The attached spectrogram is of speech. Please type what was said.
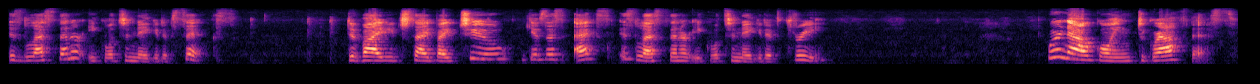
is less than or equal to negative 6. Divide each side by 2 gives us x is less than or equal to negative 3. We're now going to graph this.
